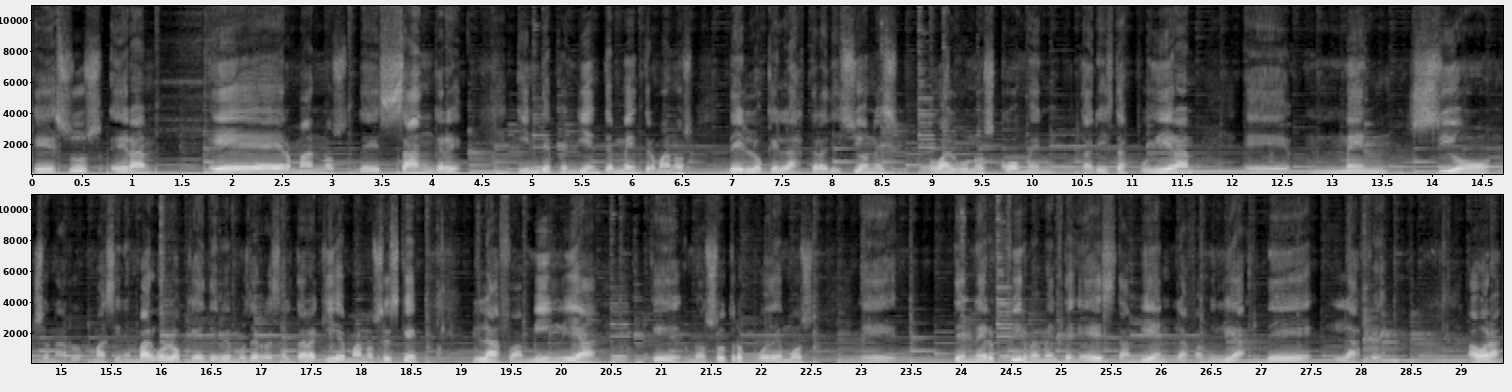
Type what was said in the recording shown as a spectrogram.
Jesús eran hermanos de sangre, independientemente, hermanos, de lo que las tradiciones o algunos comentaristas pudieran eh, mencionarlo. Más sin embargo, lo que debemos de resaltar aquí, hermanos, es que la familia que nosotros podemos eh, tener firmemente es también la familia de la fe. Ahora,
